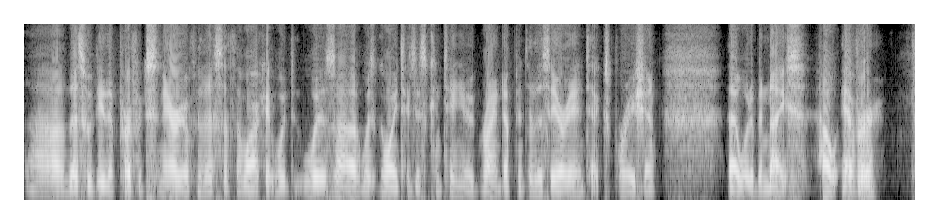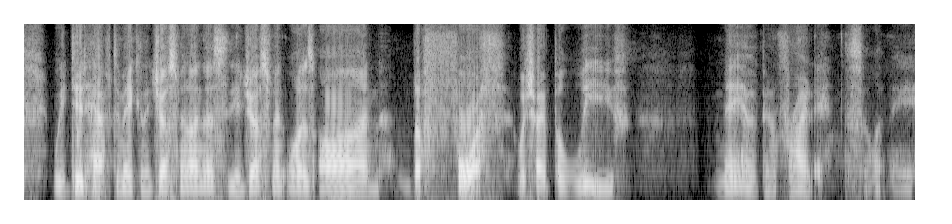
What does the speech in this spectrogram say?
Uh, this would be the perfect scenario for this if the market would, was, uh, was going to just continue to grind up into this area into expiration. That would have been nice. However, we did have to make an adjustment on this. The adjustment was on the 4th, which I believe may have been Friday. So let me,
